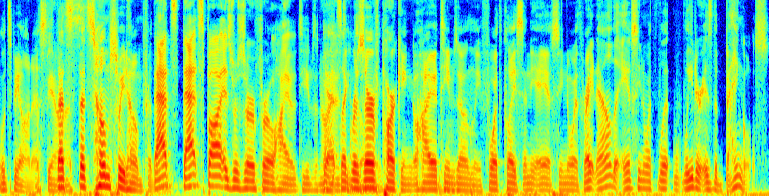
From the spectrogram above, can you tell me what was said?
let's be honest. be That's honest. that's home sweet home for them. That's that spot is reserved for Ohio teams and Yeah, Ohio it's like teams reserve only. parking, Ohio teams only. Fourth place in the AFC North. Right now, the AFC North li- leader is the Bengals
